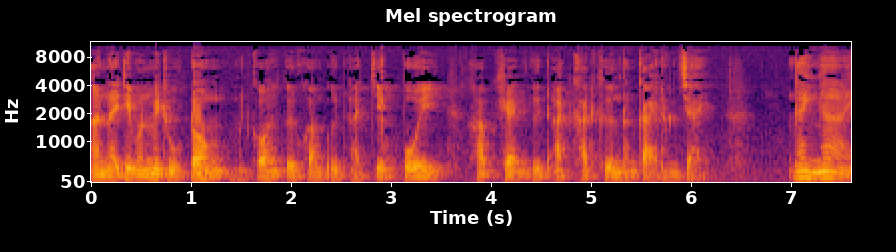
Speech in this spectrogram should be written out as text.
อันไหนที่มันไม่ถูกต้อง มันก็ให้เกิดความอึดอัดเจ็บป่วยขับแค้นอึดอัดขัดเคืองทั้งกายทั้งใจ ง่าย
